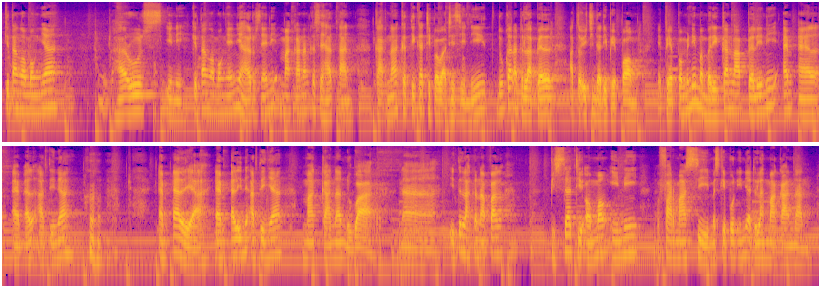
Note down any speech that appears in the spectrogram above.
Kita ngomongnya harus ini kita ngomongnya ini harusnya ini makanan kesehatan karena ketika dibawa di sini itu kan ada label atau izin dari BPOM ya, BPOM ini memberikan label ini ML ML artinya ML ya ML ini artinya makanan luar nah itulah kenapa bisa diomong ini farmasi meskipun ini adalah makanan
